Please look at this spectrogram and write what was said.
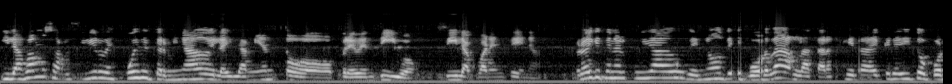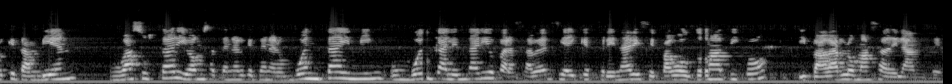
y las vamos a recibir después de terminado el aislamiento preventivo, ¿sí? la cuarentena. Pero hay que tener cuidado de no desbordar la tarjeta de crédito porque también nos va a asustar y vamos a tener que tener un buen timing, un buen calendario para saber si hay que frenar ese pago automático y pagarlo más adelante.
